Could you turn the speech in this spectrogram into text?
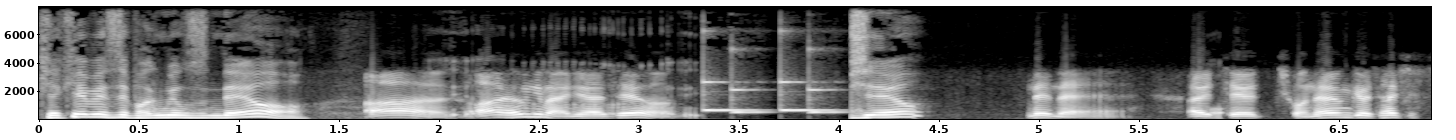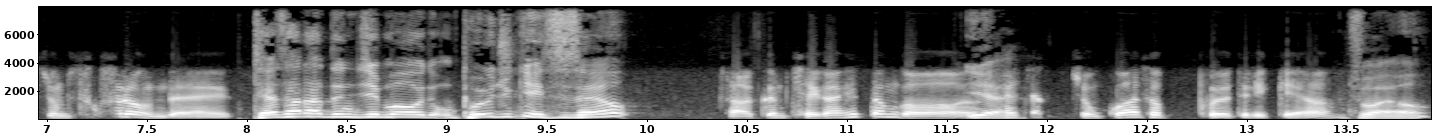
저 KBS의 박명수인데요. 아, 아, 형님 안녕하세요. 씨예요? 네네. 아, 제 전화 연결 사실 좀 쑥스러운데. 대사라든지 뭐 보여줄 게 있으세요? 아, 그럼 제가 했던 거 예. 살짝 좀 꼬아서 보여드릴게요. 좋아요.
